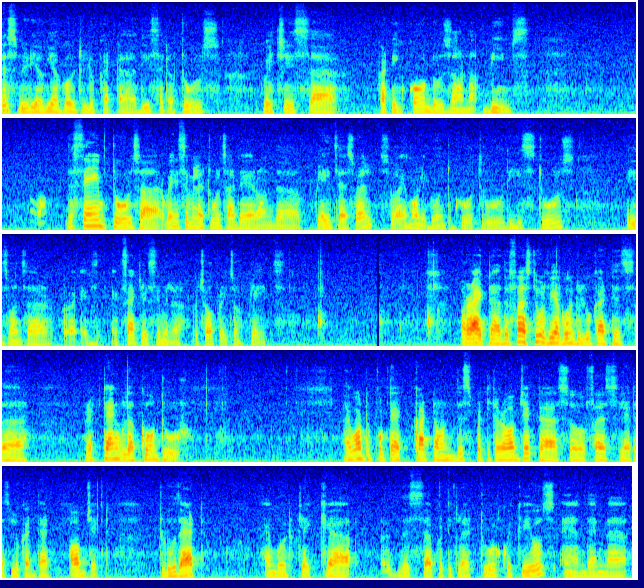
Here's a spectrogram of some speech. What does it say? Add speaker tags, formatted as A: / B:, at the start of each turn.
A: this video we are going to look at uh, these set of tools which is uh, cutting contours on uh, beams. The same tools are very similar tools are there on the plates as well. So I am only going to go through these tools. These ones are uh, ex exactly similar which operates on plates. Alright uh, the first tool we are going to look at is uh, rectangular contour. I want to put a cut on this particular object uh, so first let us look at that object. To do that I'm going to click uh, this uh, particular tool quick views and then uh,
